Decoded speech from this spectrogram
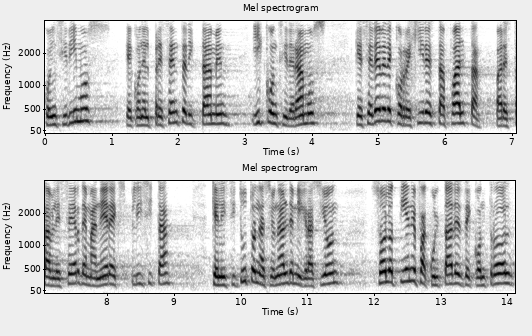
Coincidimos que con el presente dictamen y consideramos que se debe de corregir esta falta para establecer de manera explícita que el Instituto Nacional de Migración solo tiene facultades de control,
